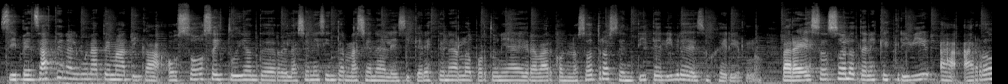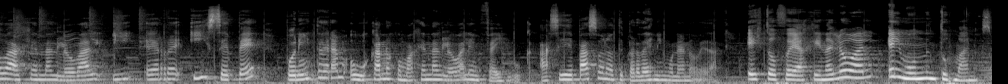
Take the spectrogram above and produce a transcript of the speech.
Si pensaste en alguna temática o sos estudiante de Relaciones Internacionales y querés tener la oportunidad de grabar con nosotros, sentite libre de sugerirlo. Para eso solo tenés que escribir a arroba Agenda Global IRICP por Instagram o buscarnos como Agenda Global en Facebook. Así de paso no te perdés ninguna novedad. Esto fue Agenda Global, el mundo en tus manos.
